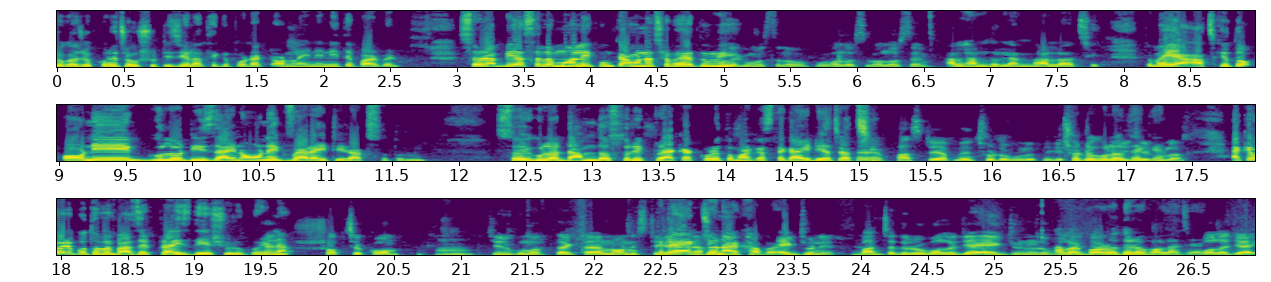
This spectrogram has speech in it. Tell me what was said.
যোগাযোগ করে চৌষট্টি জেলা থেকে প্রোডাক্ট অনলাইনে নিতে পারবেন। সো রাব্বি আসসালামু আলাইকুম। কেমন আছো ভাইয়া তুমি? ভালো আছি ভালো আছেন? আলহামদুলিল্লাহ আমি ভালো আছি। তো ভাইয়া আজকে তো অনেকগুলো ডিজাইন অনেক ভ্যারাইটি রাখছো তুমি। সো এগুলোর দাম দস্তুর একটু এক এক করে তোমার কাছ থেকে আইডিয়া চাচ্ছি। হ্যাঁ ফার্স্টে আপনি ছোটগুলো থেকে ছোটগুলো থেকে। একেবারে প্রথমে বাজেট প্রাইস দিয়ে শুরু করি না? হ্যাঁ, সবচেয়ে কম। যেরকম আপনার একটা নন স্টিক এটা একজনের খাবার। একজনের। বাচ্চাদেরও বলা যায় একজনেরও বলা আবার বড়দেরও বলা যায়। বলা যায়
